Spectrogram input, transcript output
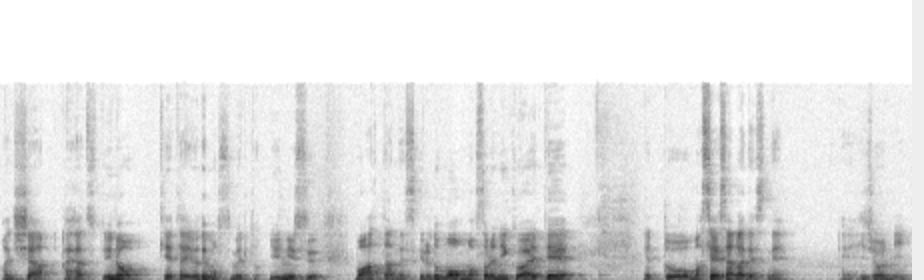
まあ、自社開発というのを携帯用でも進めるというニュースもあったんですけれども、まあ、それに加えて、えっとまあ、生産がですね、え非常に、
